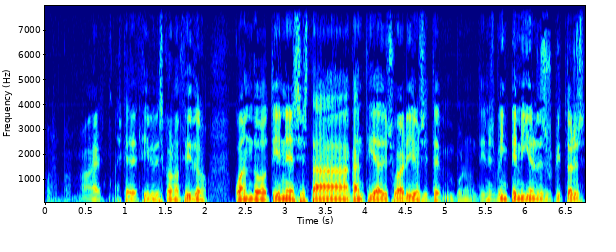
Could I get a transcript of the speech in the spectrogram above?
pues, pues, a ver, es que decir desconocido cuando tienes esta cantidad de usuarios y te, bueno, tienes 20 millones de suscriptores,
